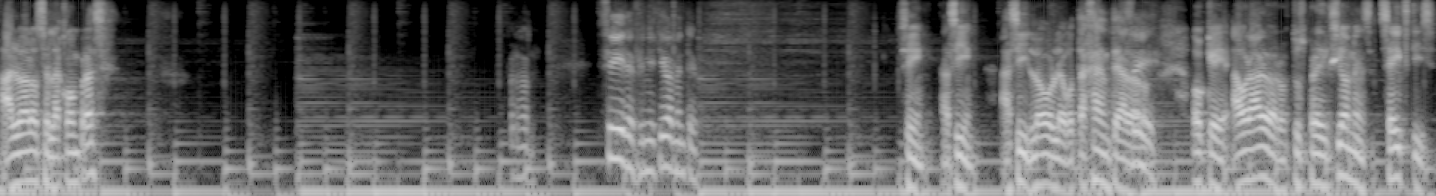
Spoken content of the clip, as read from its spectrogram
Álvaro, ¿se la compras? Perdón. Sí, definitivamente. Sí, así, así, luego, luego, tajante, Álvaro. Sí. Ok, ahora Álvaro, tus predicciones, safeties.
